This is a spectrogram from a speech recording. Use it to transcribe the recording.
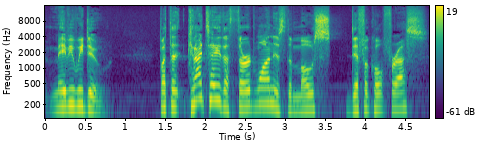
maybe we do. But the, can I tell you the third one is the most difficult for us?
